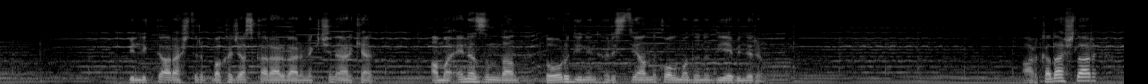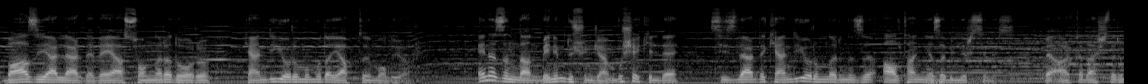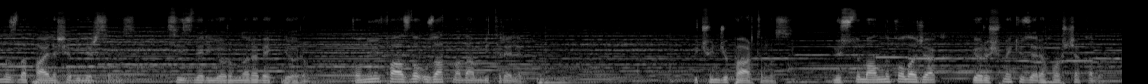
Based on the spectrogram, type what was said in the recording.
Birlikte araştırıp bakacağız karar vermek için erken. Ama en azından doğru dinin Hristiyanlık olmadığını diyebilirim. Arkadaşlar bazı yerlerde veya sonlara doğru kendi yorumumu da yaptığım oluyor. En azından benim düşüncem bu şekilde sizler de kendi yorumlarınızı altan yazabilirsiniz ve arkadaşlarımızla paylaşabilirsiniz. Sizleri yorumlara bekliyorum. Konuyu fazla uzatmadan bitirelim. Üçüncü partımız. Müslümanlık olacak. Görüşmek üzere hoşçakalın.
